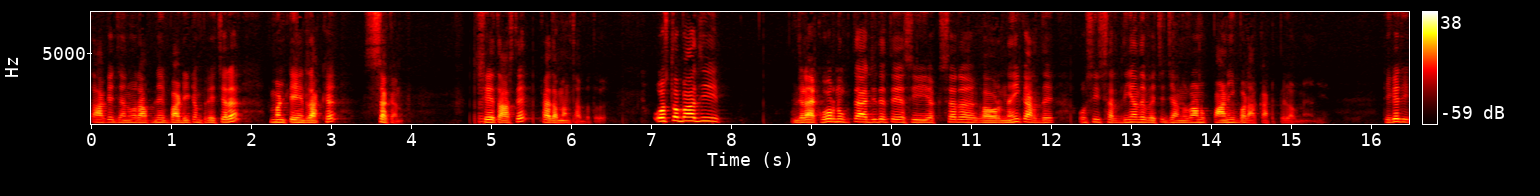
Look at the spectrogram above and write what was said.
ਤਾਂ ਕਿ ਜਾਨਵਰ ਆਪਣੇ ਬਾਡੀ ਟੈਂਪਰੇਚਰ ਮੇਨਟੇਨ ਰੱਖ ਸਕਣ। ਸਿਹਤ ਵਾਸਤੇ ਫਾਇਦਾਮੰਦ ਸਾਬਤ ਹੋਵੇ ਉਸ ਤੋਂ ਬਾਅਦ ਜੀ, ਜਿਹੜਾ ਇੱਕ ਹੋਰ ਨੁਕਤਾ ਹੈ, ਜਿਹਦੇ ਤੇ ਅਸੀਂ ਅਕਸਰ ਗੌਰ ਨਹੀਂ ਕਰਦੇ ਉਹ ਅਸੀਂ ਸਰਦੀਆਂ ਦੇ ਵਿੱਚ ਜਾਨਵਰਾਂ ਨੂੰ ਪਾਣੀ ਬੜਾ ਘੱਟ ਪਿਲਾਉਂਦੇ ਹਾਂ ਜੀ। ਠੀਕ ਹੈ ਜੀ?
